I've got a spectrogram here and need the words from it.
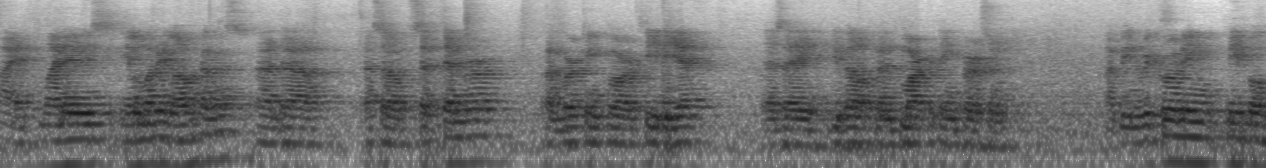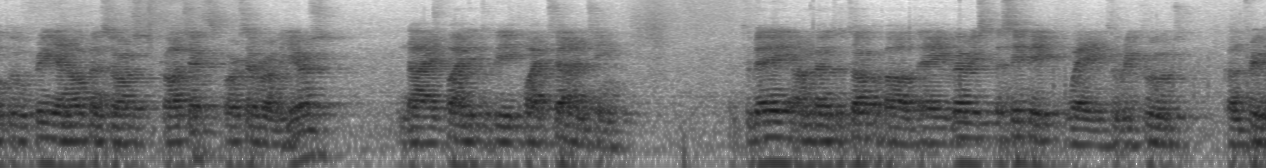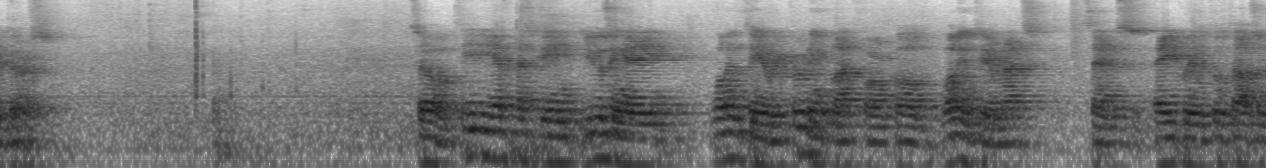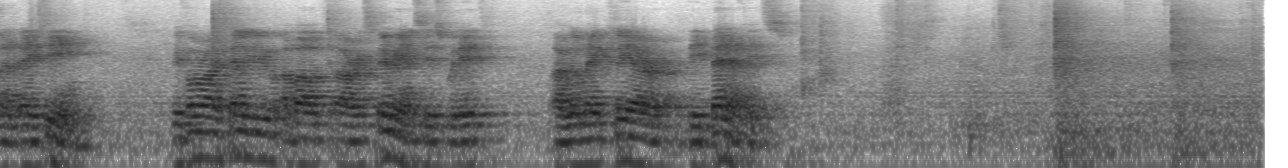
Hi, my name is Ilmari Lauhakangas and uh, as of September I'm working for TDF as a development marketing person. I've been recruiting people to free and open source projects for several years and I find it to be quite challenging. Today I'm going to talk about a very specific way to recruit contributors. So TDF has been using a volunteer recruiting platform called Volunteer Match since April 2018. Before I tell you about our experiences with it, I will make clear the benefits.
